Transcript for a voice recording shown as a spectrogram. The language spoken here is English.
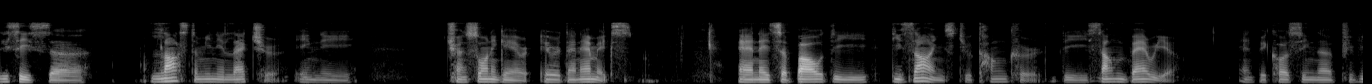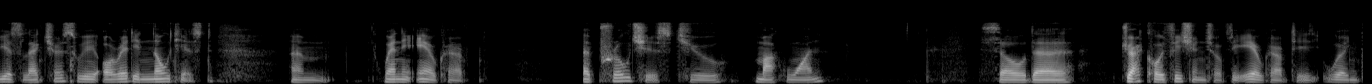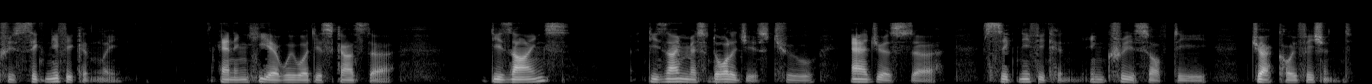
This is the last mini lecture in the transonic aer aerodynamics. And it's about the designs to conquer the sound barrier. And because in the previous lectures we already noticed um, when the aircraft approaches to Mach 1 so the drag coefficient of the aircraft will increase significantly and in here we will discuss the designs, design methodologies to address the significant increase of the drag coefficient.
